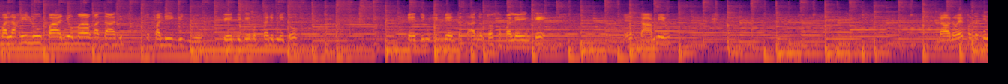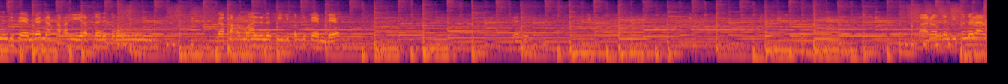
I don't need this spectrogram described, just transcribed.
malaki lupa nyo mga kadadis sa paligid nyo, pwede kayo magtanim nito. Pwede nyo ibenta sa ano to, sa palengke. Ayan, dami o. Lalo na ngayon, pagdating ng December, napakahirap na nitong napakamahal na ng sili pag December. Yan o. Para hanggang dito na lang.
